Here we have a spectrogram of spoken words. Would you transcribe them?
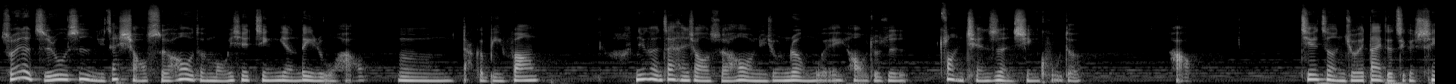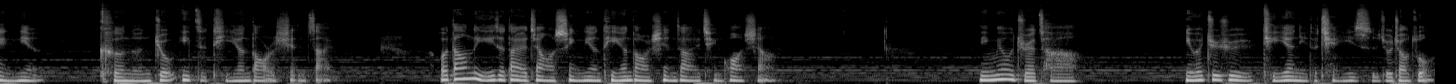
所谓的植入，是你在小时候的某一些经验，例如，好，嗯，打个比方。你可能在很小的时候，你就认为，好，就是赚钱是很辛苦的。好，接着你就会带着这个信念，可能就一直体验到了现在。而当你一直带着这样的信念体验到了现在的情况下，你没有觉察，你会继续体验你的潜意识，就叫做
